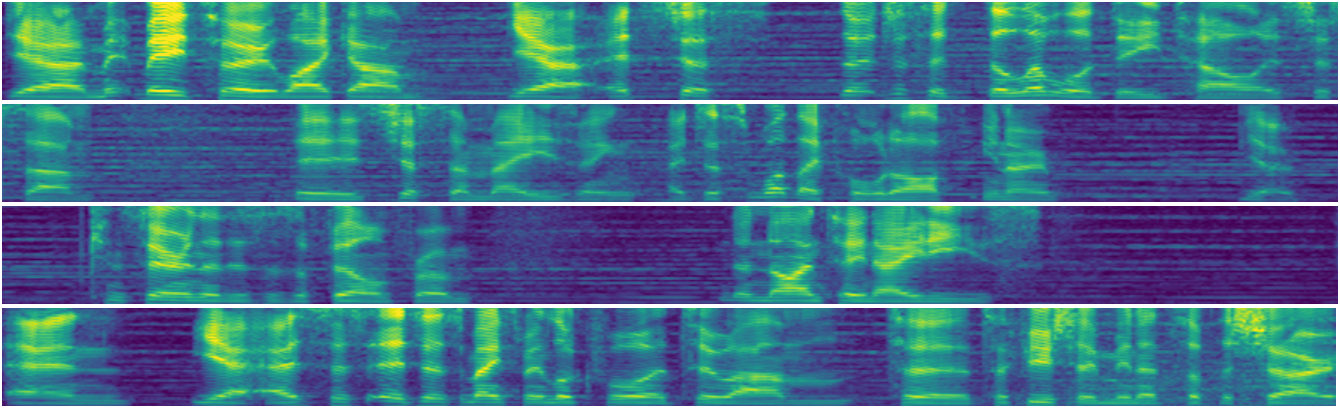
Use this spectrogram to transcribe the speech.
Yeah, me, me too. Like, um, yeah, it's just just a, the level of detail is just um is just amazing. I just what they pulled off. You know, you know, considering that this is a film from the 1980s, and yeah, it's just it just makes me look forward to um to to future minutes of the show.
